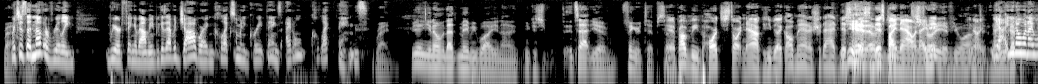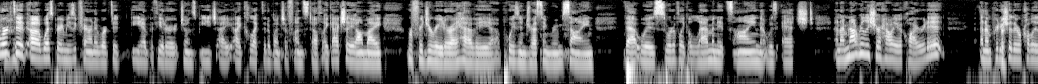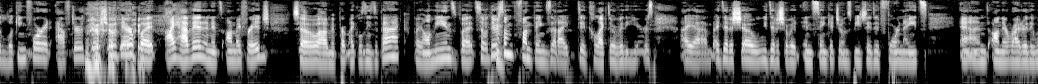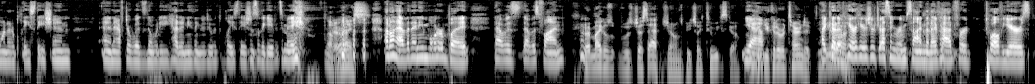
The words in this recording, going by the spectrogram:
Right. which is another really weird thing about me because i have a job where i can collect so many great things i don't collect things right. Yeah, you know that may be why you know because you, it's at your fingertips. So. Yeah, it'd probably be hard to start now because you'd be like, "Oh man, I should have had this Yeah, and this and this by now," and I didn't. you if you wanted know, to. yeah, you'd you know, to- when I worked at uh, Westbury Music Fair and I worked at the amphitheater at Jones Beach, I, I collected a bunch of fun stuff. Like actually on my refrigerator, I have a uh, poison dressing room sign that was sort of like a laminate sign that was etched, and I'm not really sure how I acquired it. And I'm pretty sure they were probably looking for it after their show there, but I have it and it's on my fridge. So um, if Bret Michaels needs it back, by all means. But so there's some fun things that I did collect over the years. I um, I did a show. We did a show at, NSYNC at Jones Beach. They did four nights, and on their rider they wanted a PlayStation. And afterwards, nobody had anything to do with the PlayStation, so they gave it to me. Oh, nice. I don't have it anymore, but that was that was fun. Bret Michaels was just at Jones Beach like two weeks ago. You Yeah. could- you could have returned it. I could have here. Here's your dressing room sign that I've had for 12 years.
